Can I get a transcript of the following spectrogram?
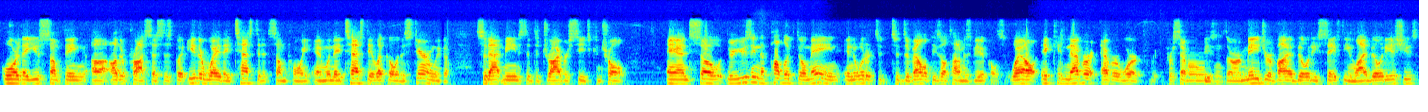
or they use something uh, other processes. But either way, they test it at some point, and when they test, they let go of the steering wheel. So that means that the driver cedes control. And so they're using the public domain in order to, to develop these autonomous vehicles. Well, it can never, ever work for, for several reasons. There are major viability, safety, and liability issues.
